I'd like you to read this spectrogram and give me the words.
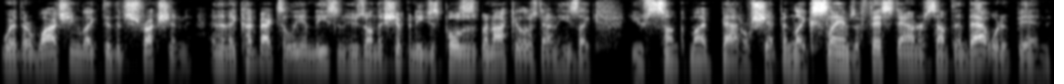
where they're watching like the destruction and then they cut back to Liam Neeson who's on the ship and he just pulls his binoculars down and he's like, You sunk my battleship and like slams a fist down or something. That would have been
